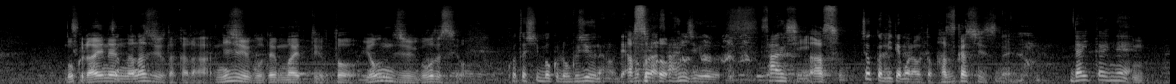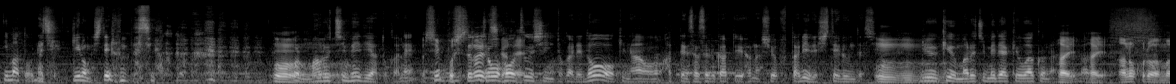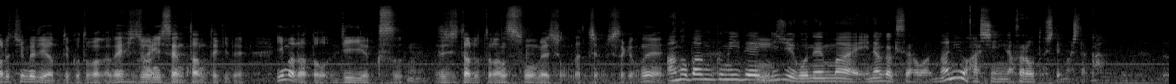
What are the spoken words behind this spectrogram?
僕来年70だから25年前っていうと45ですよ。今年僕60なので僕ら33ちょっと見てもらうと。恥ずかしいですね。大体ね、今と同じ議論してるんですよ。これマルチメディアとかね。進歩してない、ね、情報通信とかでどう沖縄を発展させるかという話を2人でしてるんですよ、琉球マルチメディア共和国なんて、は。いはい、あの頃はマルチメディアという言葉がね非常に先端的で、はい、今だと DX、デジタルトランスフォーメーションになっちゃいましたけどね。あの番組で25年前、稲垣さんは何を発信なさろうとしてましたか、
